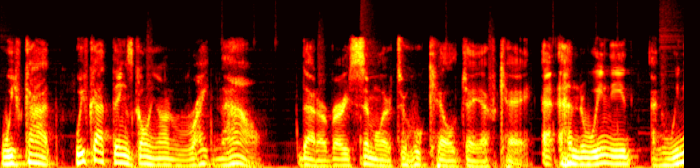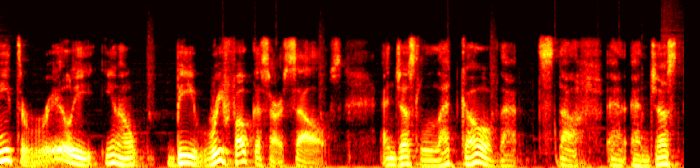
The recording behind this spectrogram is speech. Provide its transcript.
We've got we've got things going on right now that are very similar to who killed JFK. And we need and we need to really, you know, be refocus ourselves and just let go of that stuff and, and just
